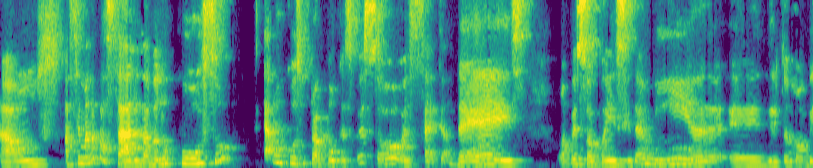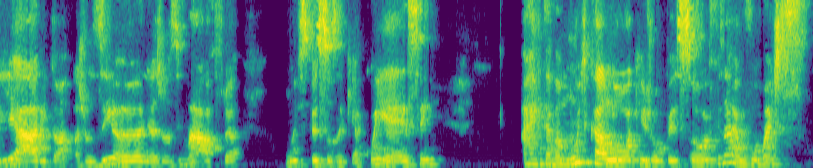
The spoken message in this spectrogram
há uns, a semana passada eu estava no curso, era um curso para poucas pessoas, 7 a 10, uma pessoa conhecida minha, é, diretor imobiliário, então a Josiane, a Josimafra, muitas pessoas aqui a conhecem. Ai, tava muito calor aqui em João Pessoa, eu fiz, ah, eu vou mais,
